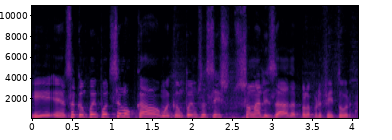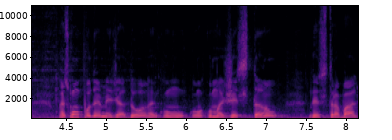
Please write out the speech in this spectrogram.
E essa campanha pode ser local, uma campanha precisa ser institucionalizada pela prefeitura. Mas como poder mediador, né? com, com, com uma gestão, desse trabalho.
